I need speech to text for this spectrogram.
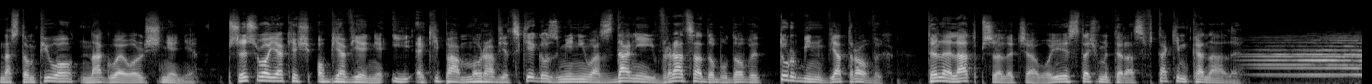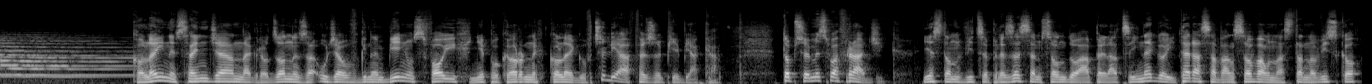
nastąpiło nagłe olśnienie. Przyszło jakieś objawienie i ekipa Morawieckiego zmieniła zdanie i wraca do budowy turbin wiatrowych. Tyle lat przeleciało jesteśmy teraz w takim kanale. Kolejny sędzia nagrodzony za udział w gnębieniu swoich niepokornych kolegów, czyli aferze Piebiaka. To Przemysław Radzik. Jest on wiceprezesem sądu apelacyjnego i teraz awansował na stanowisko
